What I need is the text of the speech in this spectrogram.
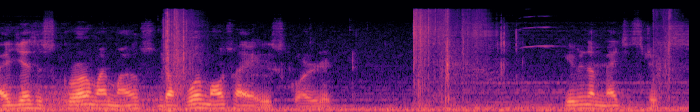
I just scroll my mouse, the whole mouse I scrolled it. Even the match strips.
